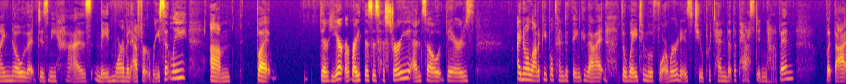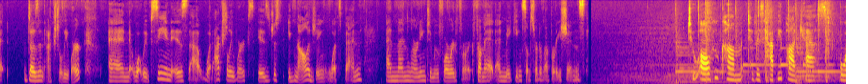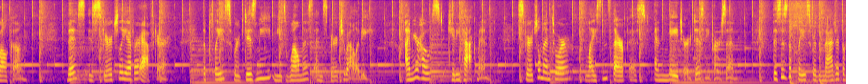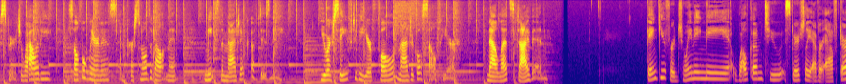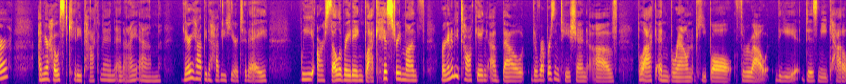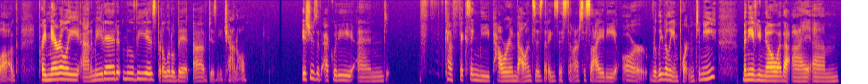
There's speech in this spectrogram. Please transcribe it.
I know that Disney has made more of an effort recently, um, but they're here, right? This is history. And so there's, I know a lot of people tend to think that the way to move forward is to pretend that the past didn't happen, but that doesn't actually work. And what we've seen is that what actually works is just acknowledging what's been and then learning to move forward for, from it and making some sort of reparations. To all who come to this happy podcast, welcome. This is Spiritually Ever After, the place where Disney meets wellness and spirituality. I'm your host, Kitty Packman, spiritual mentor, licensed therapist, and major Disney person. This is the place where the magic of spirituality, self awareness, and personal development meets the magic of Disney. You are safe to be your full magical self here. Now let's dive in. Thank you for joining me. Welcome to Spiritually Ever After. I'm your host, Kitty Packman, and I am very happy to have you here today. We are celebrating Black History Month. We're going to be talking about the representation of Black and Brown people throughout the Disney catalog, primarily animated movies, but a little bit of Disney Channel issues of equity and f- kind of fixing the power imbalances that exist in our society are really really important to me. Many of you know that i am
